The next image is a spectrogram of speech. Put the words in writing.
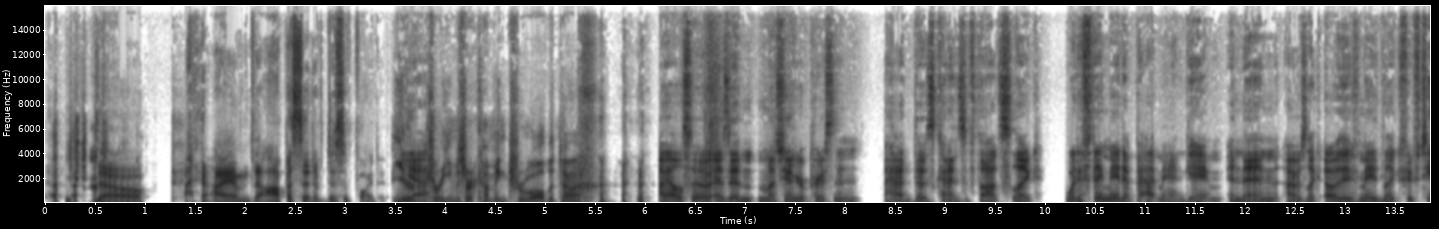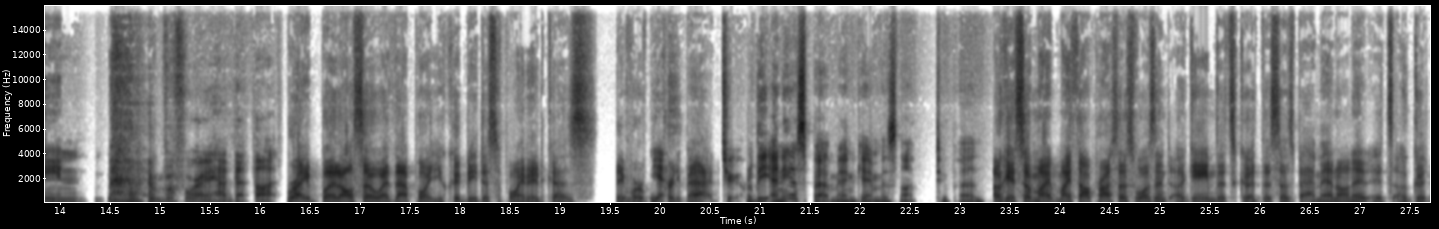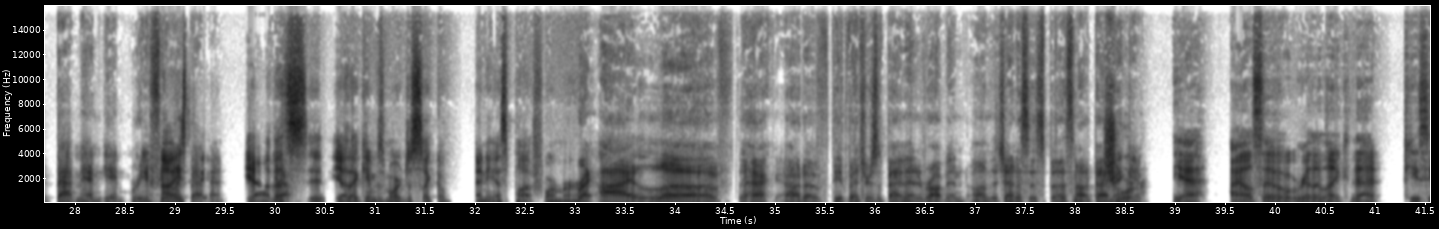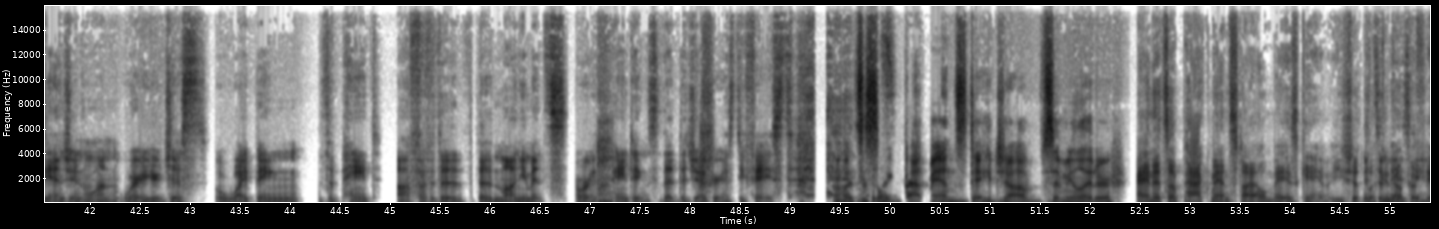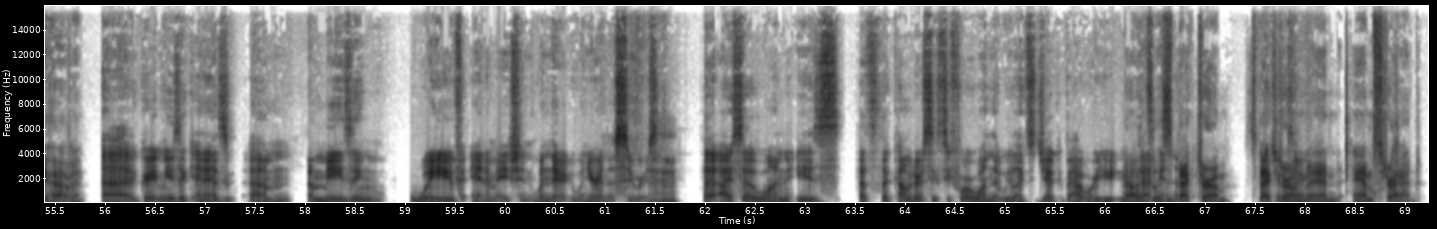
So I, I am the opposite of disappointed. Your Yeah. dreams are coming true all the time. I also, as a much younger person, had those kinds of thoughts like, what if they made a Batman game? And then I was like, oh, they've made like 15 before I had that thought. Right, but also at that point you could be disappointed because they were Yes. pretty bad. True. The NES Batman game is not too bad. Okay, so my, my thought process wasn't a game that's good that says Batman on it. It's a good Batman game where you feel I like see. Batman. Yeah, that's it, yeah. That game's more just like a NES platformer. Right. I love the heck out of the Adventures of Batman and Robin on the Genesis, but that's not a Batman sure. game. Yeah. I also really like that PC Engine one where you're just wiping the paint off of the, the monuments or paintings that the Joker has defaced. Oh, it's just like Batman's day job simulator. And it's a Pac-Man style maze game. You should look it up maze if you haven't. uh, great music and it has um, amazing wave animation when they're when you're in the sewers. Mhm. That ISO one is that's the Commodore 64 one that we like to joke about where you No, it's a Spectrum. Spectrum, Spectrum and Amstrad.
